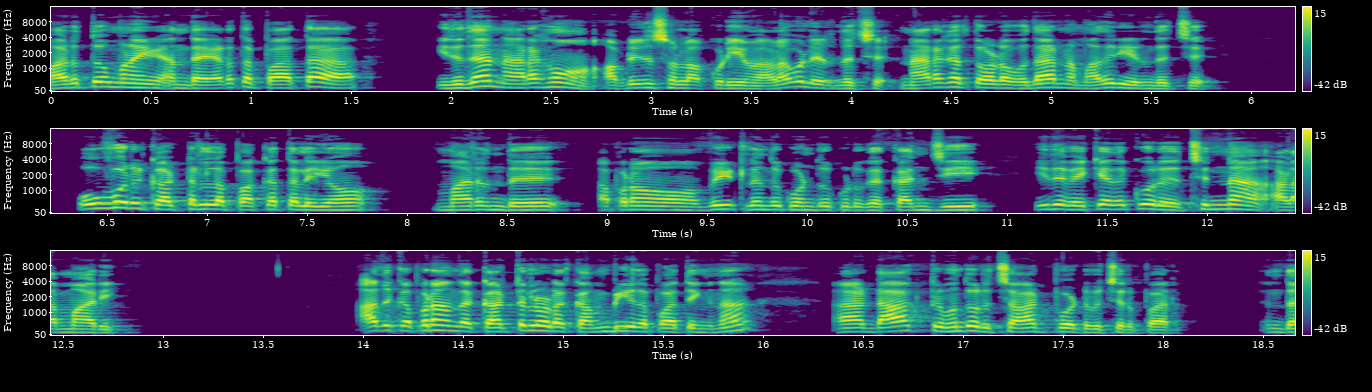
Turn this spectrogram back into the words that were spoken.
மருத்துவமனை அந்த இடத்த பார்த்தா இதுதான் நரகம் அப்படின்னு சொல்லக்கூடிய அளவில் இருந்துச்சு. நரகத்தோட உதாரணம் மாதிரி இருந்துச்சு. ஒவ்வொரு கட்டலில் பக்கத்துலேயும் மருந்து அப்புறம் வீட்டிலேருந்து கொண்டு வந்து கொடுக்க கஞ்சி இது வைக்கிறதுக்கு ஒரு சின்ன அலமாரி. அதுக்கப்புறம் அந்த கட்டிலோட கம்பியில் பார்த்தீங்கன்னா டாக்டர் வந்து ஒரு சார்ட் போட்டு வச்சுருப்பார். இந்த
